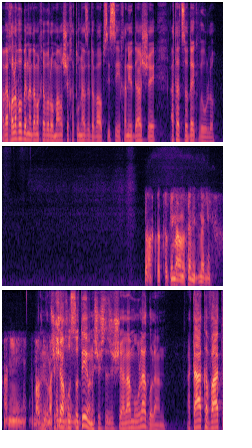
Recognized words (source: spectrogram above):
אבל יכול לבוא בן אדם אחר ולומר שחתונה זה דבר בסיסי, איך אני יודע שאתה צודק והוא לא? לא, קצת סוטים מהנושא נדמה לי. אני אמרתי אני לא חושב שאנחנו סוטים, אני חושב שזו שאלה מעולה, גולן. אתה קבעת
